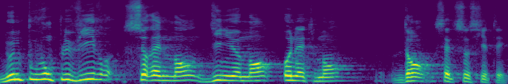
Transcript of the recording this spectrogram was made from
Nous ne pouvons plus vivre sereinement, dignement, honnêtement dans cette société.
